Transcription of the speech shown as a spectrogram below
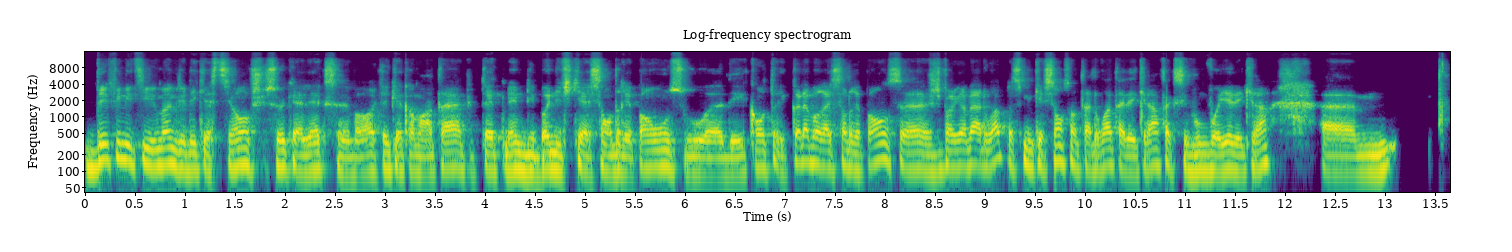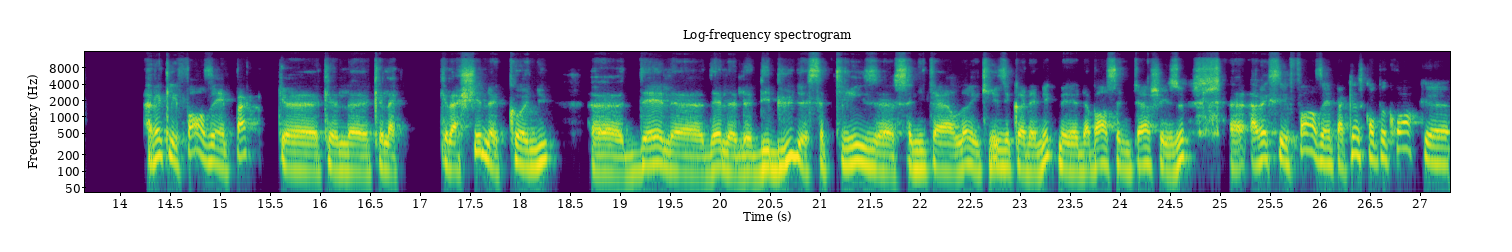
Définitivement que j'ai des questions. Je suis sûr qu'Alex va avoir quelques commentaires, puis peut-être même des bonifications de réponses ou des, des, collaborations de réponses. je vais regarder à droite parce que mes questions sont à droite à l'écran. Fait que si vous me voyez à l'écran, avec les forts impacts que, la Chine a connu euh, dès, le, début de cette crise euh, sanitaire-là et crise économique, mais d'abord sanitaire chez eux, euh, avec ces forts impacts-là, est-ce qu'on peut croire que,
